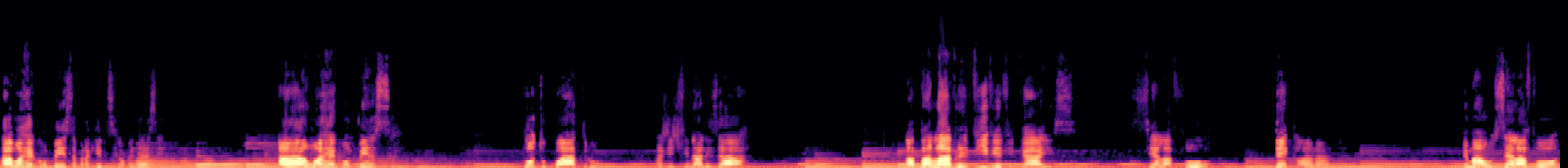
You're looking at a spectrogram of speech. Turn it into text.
Há uma recompensa para aqueles que obedecem, irmão. Há uma recompensa. Ponto 4, para a gente finalizar. A palavra é viva e eficaz se ela for declarada. Irmão, se ela for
